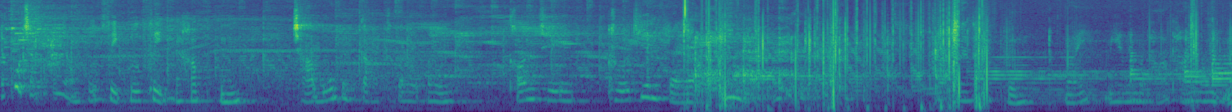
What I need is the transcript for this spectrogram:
ล้วก็ชนะได้อย่างเพอร์เฟกเพอร์เฟกนะครับผมชาบูเป็นกาสไปไป คอนเทนเคอร์เทียนฟอร์เลยนะครับผมไหนมีอะไรมาท้าทายเราอีกไหม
